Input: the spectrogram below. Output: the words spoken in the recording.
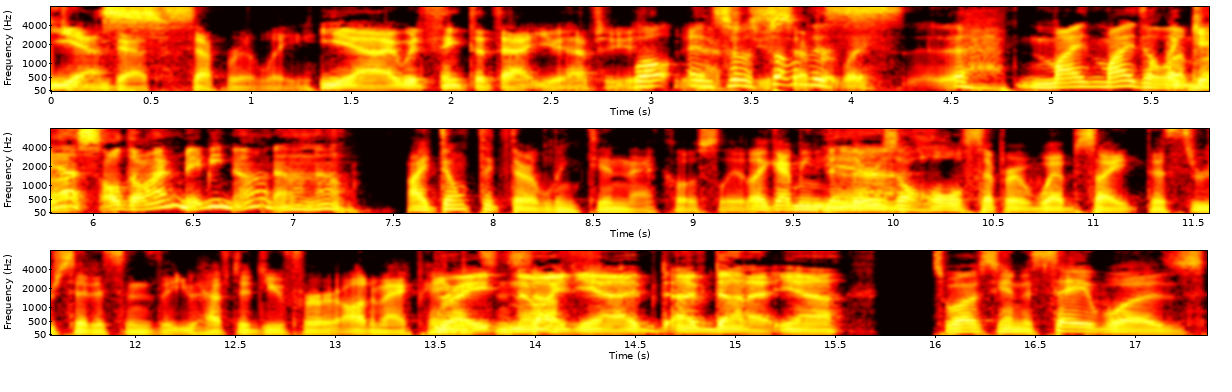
Yes. that separately. Yeah, I would think that that you have to do. Well, and so do some of this, uh, my my I dilemma. guess, although I'm maybe not. I don't know. I don't think they're linked in that closely. Like, I mean, Yeah. there's a whole separate website that's through Citizens that you have to do for automatic payments. right? No idea. I've, I've done it. Yeah. So what I was going to say was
